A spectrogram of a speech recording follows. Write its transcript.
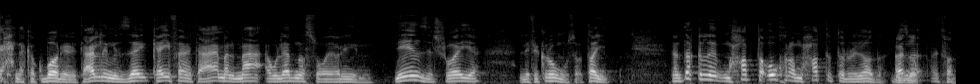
إحنا ككبار يعني نتعلم إزاي كيف نتعامل مع أولادنا الصغيرين. ننزل شوية لفكرهم طيب ننتقل لمحطة أخرى محطة الرياضة. أنا بالظبط. اتفضل.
